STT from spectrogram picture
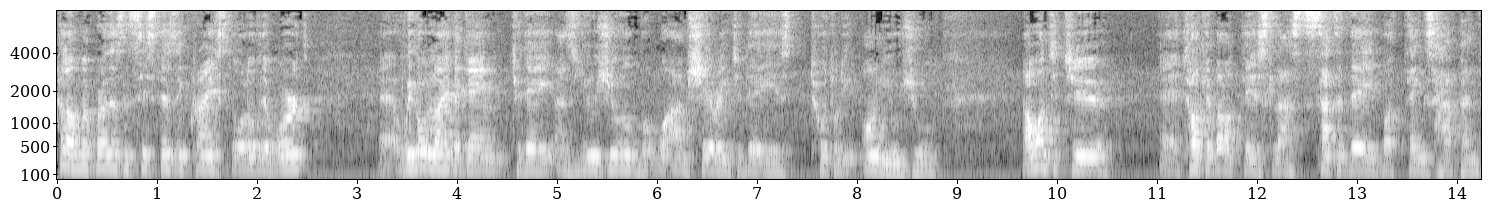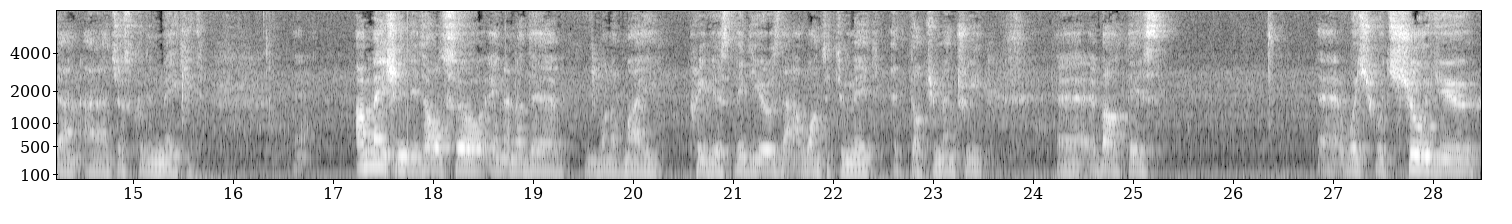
Hello, my brothers and sisters in Christ all over the world. Uh, we go live again today as usual, but what I'm sharing today is totally unusual. I wanted to uh, talk about this last Saturday, but things happened and, and I just couldn't make it. Uh, I mentioned it also in another one of my previous videos that I wanted to make a documentary uh, about this uh, which would show you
